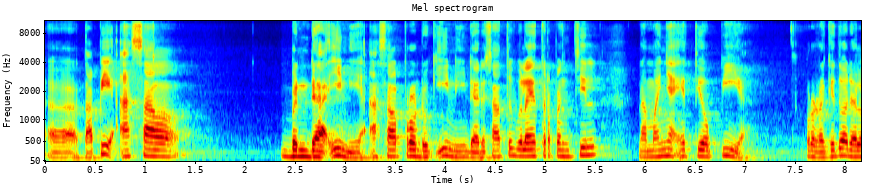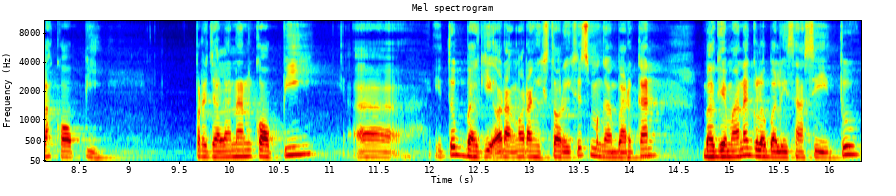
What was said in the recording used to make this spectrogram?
Uh, tapi asal benda ini, asal produk ini dari satu wilayah terpencil namanya Ethiopia. Produk itu adalah kopi. Perjalanan kopi uh, itu bagi orang-orang historisis menggambarkan bagaimana globalisasi itu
